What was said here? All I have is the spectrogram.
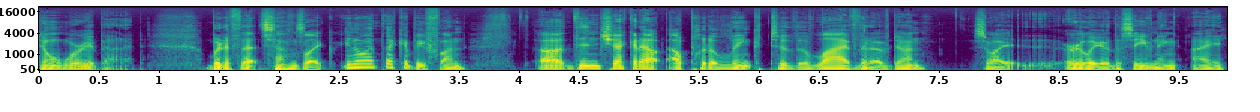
Don't worry about it. But if that sounds like, you know what, that could be fun, uh, then check it out. I'll put a link to the live that I've done. So I earlier this evening, I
